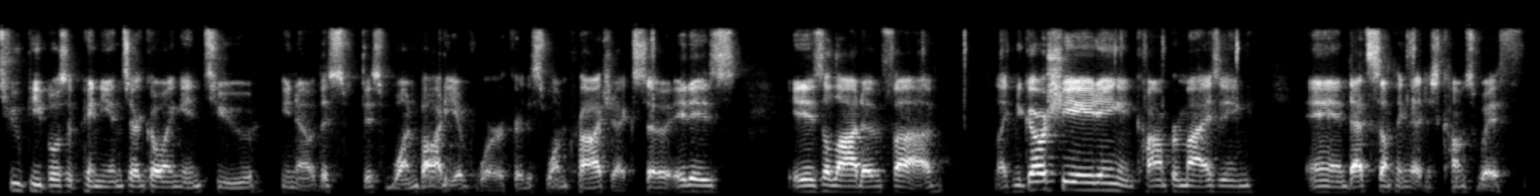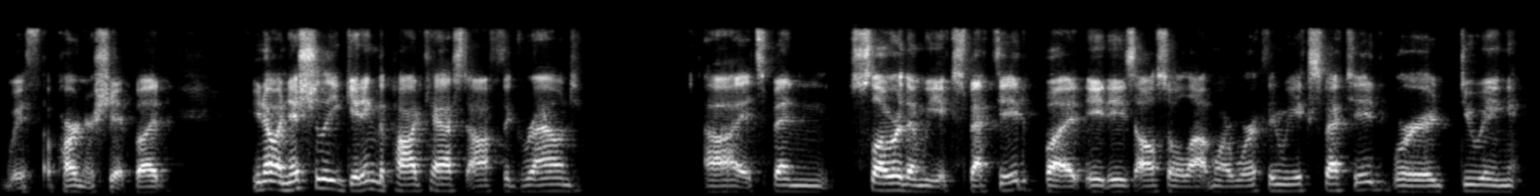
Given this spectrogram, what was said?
two people's opinions are going into you know this this one body of work or this one project. So it is it is a lot of uh, like negotiating and compromising. And that's something that just comes with with a partnership. But you know initially getting the podcast off the ground uh, it's been slower than we expected but it is also a lot more work than we expected. We're doing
